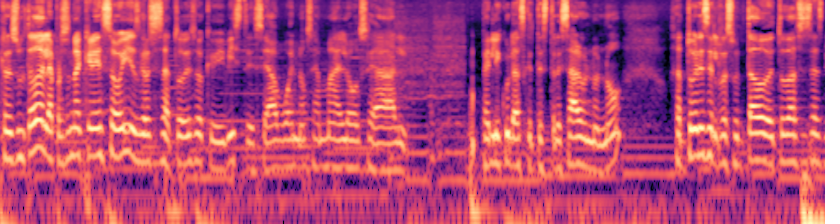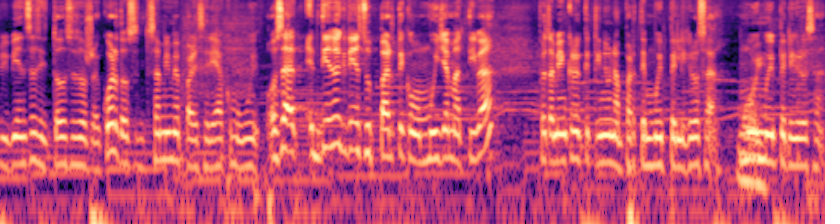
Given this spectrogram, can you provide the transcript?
resultado de la persona que eres hoy es gracias a todo eso que viviste, sea bueno, sea malo, sea películas que te estresaron o no. O sea, tú eres el resultado de todas esas vivencias y todos esos recuerdos. Entonces a mí me parecería como muy... O sea, entiendo que tiene su parte como muy llamativa, pero también creo que tiene una parte muy peligrosa. Muy, Muy. muy peligrosa.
